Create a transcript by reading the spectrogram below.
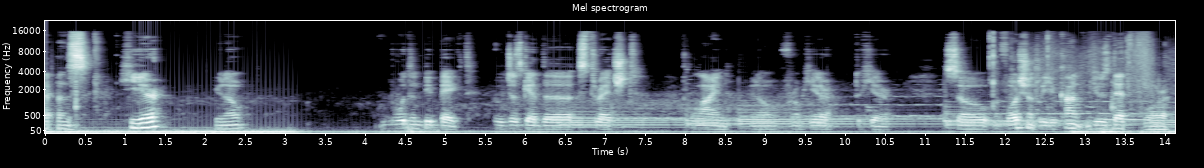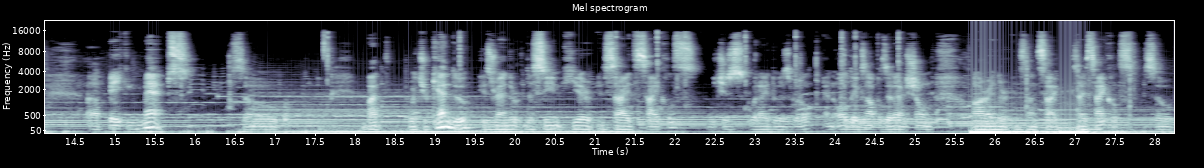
happens here, you know, wouldn't be baked. You'll just get the stretched line, you know, from here to here. So unfortunately, you can't use that for uh, baking maps. So, but what you can do is render the scene here inside cycles, which is what I do as well. And all the examples that I've shown are rendered inside, inside cycles. So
